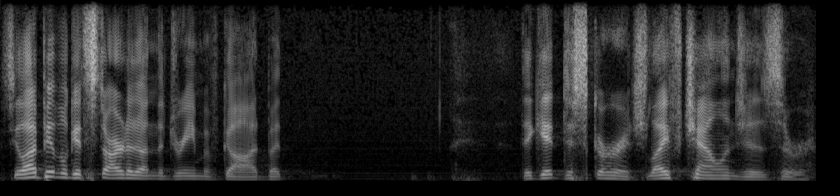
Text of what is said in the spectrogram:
See, a lot of people get started on the dream of God, but they get discouraged. Life challenges or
